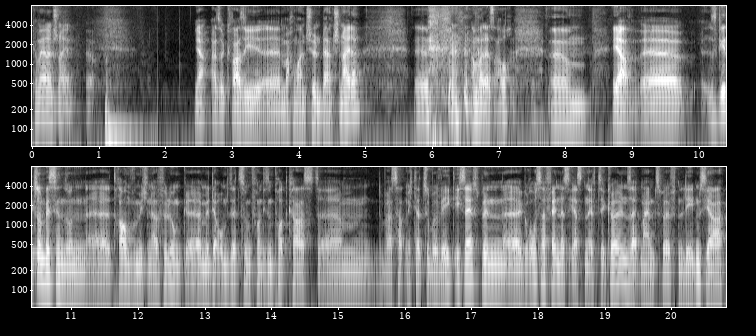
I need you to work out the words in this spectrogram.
Können wir ja dann schneiden. Ja. Ja, also quasi äh, machen wir einen schönen Bernd Schneider. Äh, haben wir das auch. Ähm, ja, äh, es geht so ein bisschen so ein äh, Traum für mich in Erfüllung äh, mit der Umsetzung von diesem Podcast. Ähm, was hat mich dazu bewegt? Ich selbst bin äh, großer Fan des ersten FC Köln seit meinem zwölften Lebensjahr.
